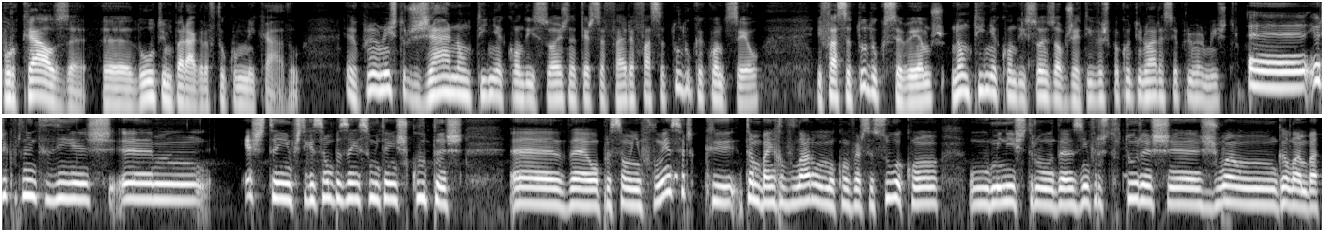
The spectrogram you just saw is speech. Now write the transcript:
por causa eh, do último parágrafo do comunicado, o Primeiro-Ministro já não tinha condições na terça-feira, faça tudo o que aconteceu e faça tudo o que sabemos, não tinha condições objetivas para continuar a ser Primeiro-Ministro. Uh, Eurico Brilhante Dias, hum, esta investigação baseia-se muito em escutas uh, da Operação Influencer, que também revelaram uma conversa sua com o Ministro das Infraestruturas, uh, João Galamba.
